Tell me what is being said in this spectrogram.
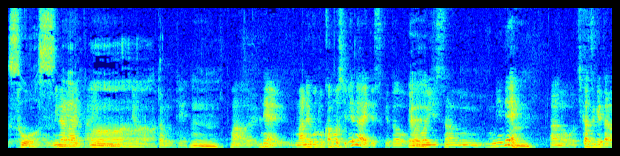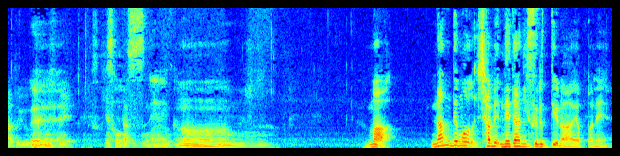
そうっすね。見習いたいものではあったので、うん、まあね真似事かもしれないですけど、ええ。あの伊地さんにね、うん。あの近づけたらという気持ちでそうですね。うん、うん。まあ何でもしゃべ値段にするっていうのはやっぱね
